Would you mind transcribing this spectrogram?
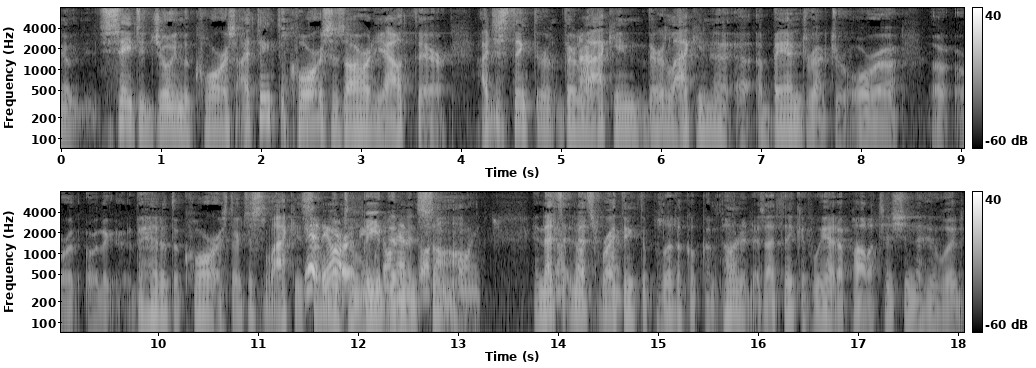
know say to join the chorus. I think the chorus is already out there. I just think they're they're Not- lacking they're lacking a, a band director or a or or, or the, the head of the chorus. They're just lacking Yeah, someone to I mean, lead them in song. points. And that's and that's talking where I think the political component is. I think if we had a politician who would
